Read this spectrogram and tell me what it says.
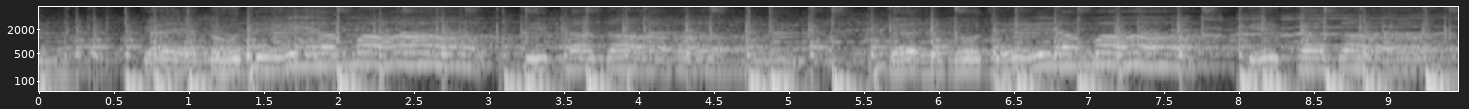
কেন যে আমাকে কাদাল? কেন যে আমাকে কাদালে?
